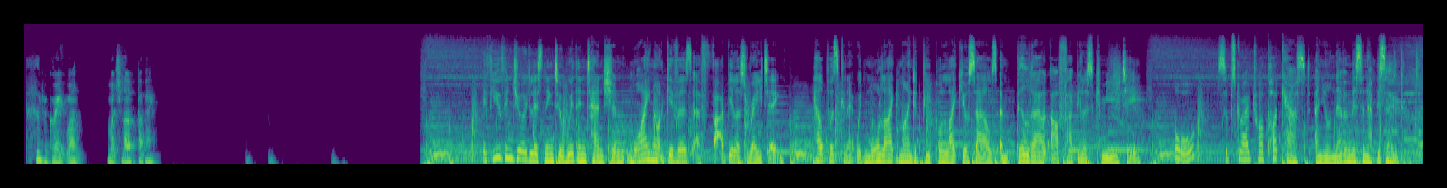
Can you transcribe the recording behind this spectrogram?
have a great one. Much love. Bye bye. If you've enjoyed listening to With Intention, why not give us a fabulous rating? help us connect with more like minded people like yourselves and build out our fabulous community. Or subscribe to our podcast and you'll never miss an episode.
